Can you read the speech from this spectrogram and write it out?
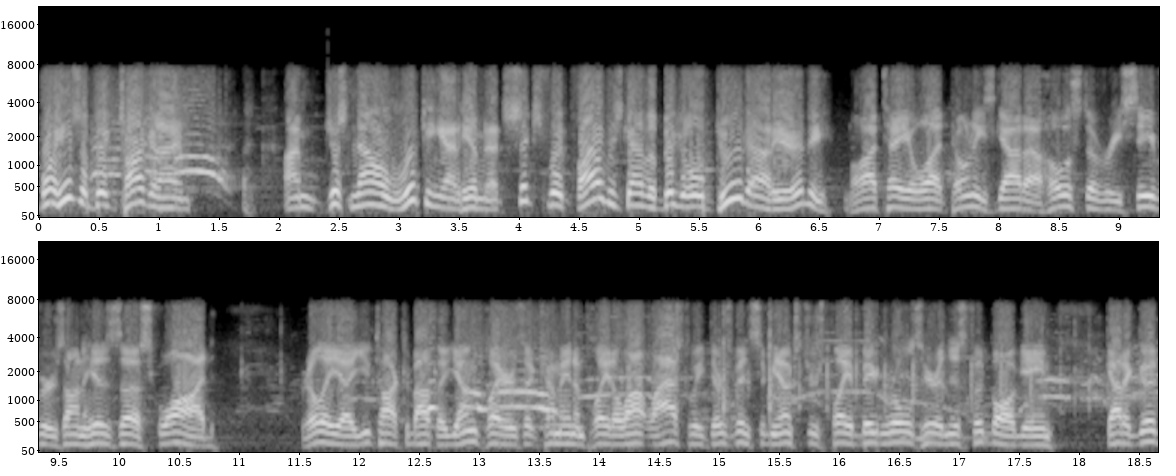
Boy, he's a big target. I'm I'm just now looking at him at six foot five. He's kind of a big old dude out here, isn't he? Well, I tell you what, Tony's got a host of receivers on his uh, squad really, uh, you talked about the young players that come in and played a lot last week. There's been some youngsters play big roles here in this football game. Got a good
